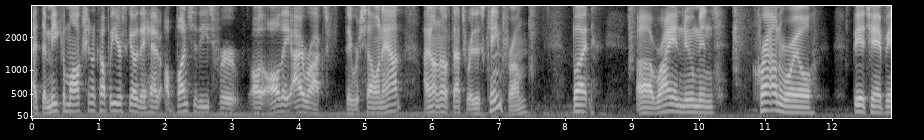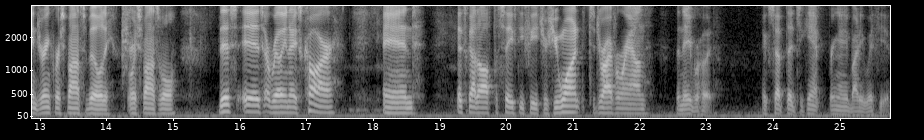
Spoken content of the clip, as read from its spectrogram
at the Mecum auction a couple years ago, they had a bunch of these for all, all the IROCs they were selling out. I don't know if that's where this came from, but uh, Ryan Newman's Crown Royal be a champion, drink responsibility, responsible. This is a really nice car and it's got all the safety features you want to drive around the neighborhood, except that you can't bring anybody with you.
